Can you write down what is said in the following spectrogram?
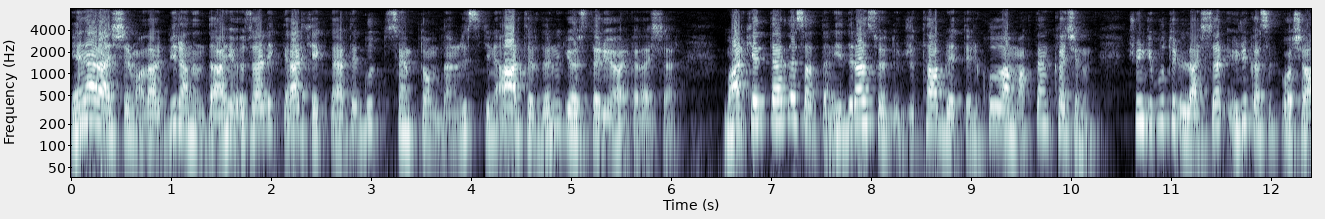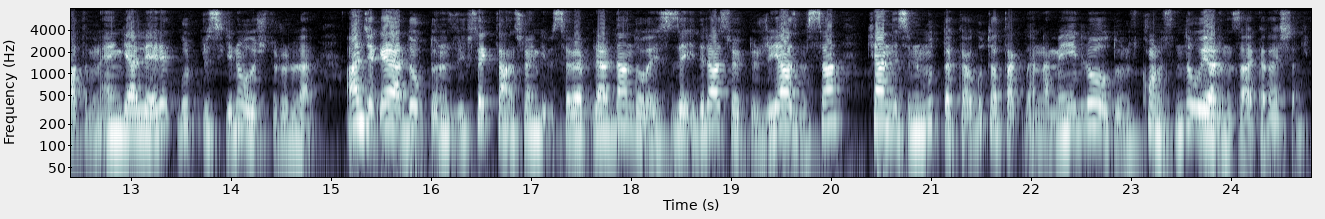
Yeni araştırmalar bir anın dahi özellikle erkeklerde gut semptomlarının riskini artırdığını gösteriyor arkadaşlar. Marketlerde satılan idrar söndürücü tabletleri kullanmaktan kaçının. Çünkü bu tür ilaçlar ürik asit boşaltımını engelleyerek gut riskini oluştururlar. Ancak eğer doktorunuz yüksek tansiyon gibi sebeplerden dolayı size idrar söktürücü yazmışsa kendisini mutlaka gut ataklarına meyilli olduğunuz konusunda uyarınız arkadaşlar.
